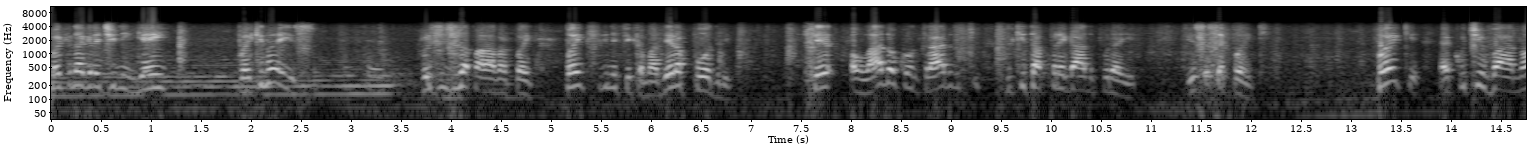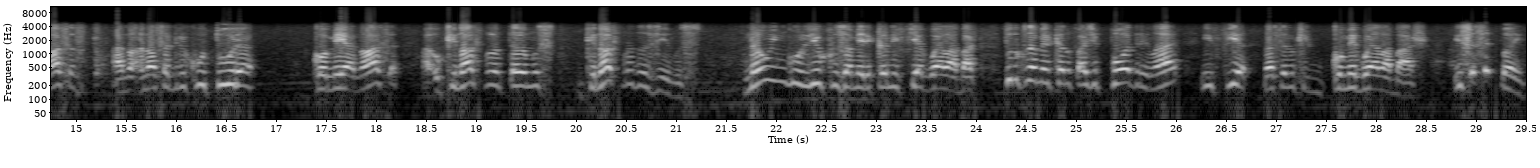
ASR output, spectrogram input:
Punk não é agredir ninguém. Punk não é isso. Por isso diz a palavra punk. Punk significa madeira podre. Ser ao lado ao contrário do que está pregado por aí. Isso é ser punk. Punk é cultivar a nossa, a, no- a nossa agricultura, comer a nossa, o que nós plantamos, o que nós produzimos. Não engolir o que os americanos enfiam goela abaixo. Tudo que os americanos fazem de podre lá, enfia, nós temos que comer goela abaixo. Isso é ser punk.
